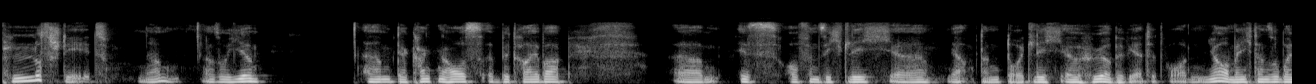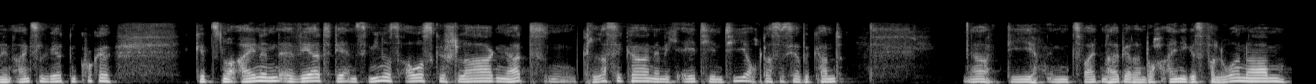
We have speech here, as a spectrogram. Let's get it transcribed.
Plus steht. Ja, also hier ähm, der Krankenhausbetreiber ähm, ist offensichtlich äh, ja dann deutlich äh, höher bewertet worden. Ja, und wenn ich dann so bei den Einzelwerten gucke, gibt es nur einen äh, Wert, der ins Minus ausgeschlagen hat. Ein Klassiker, nämlich AT&T, auch das ist ja bekannt. Ja, die im zweiten Halbjahr dann doch einiges verloren haben.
